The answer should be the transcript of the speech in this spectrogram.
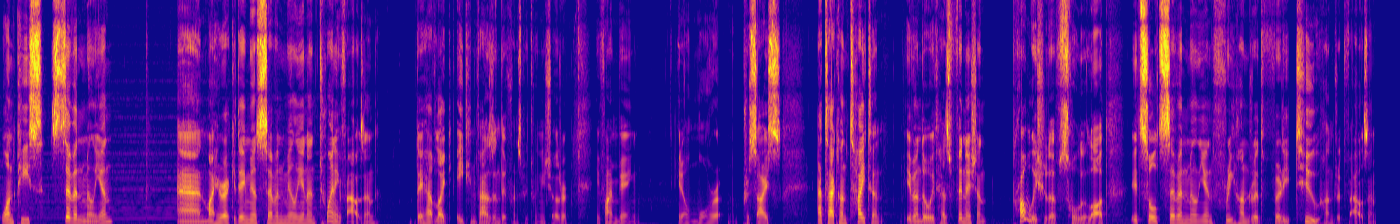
One Piece 7 million. And My Hero Academia 7,020,000 they have like 18,000 difference between each other if I'm being you know more precise Attack on Titan even though it has finished and probably should have sold a lot it sold 7,332,000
